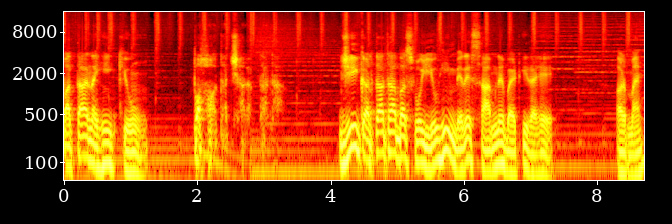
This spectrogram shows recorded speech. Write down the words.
पता नहीं क्यों, बहुत अच्छा लगता था। जी करता था, बस वो यूँ ही मेरे सामने बैठी रहे और मैं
